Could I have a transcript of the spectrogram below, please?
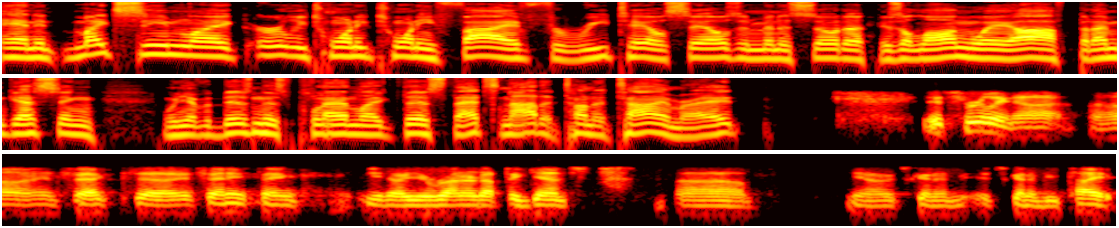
And it might seem like early 2025 for retail sales in Minnesota is a long way off, but I'm guessing when you have a business plan like this, that's not a ton of time, right? It's really not. Uh, in fact, uh, if anything, you know, you're running up against, uh, you know, it's going to it's going to be tight.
